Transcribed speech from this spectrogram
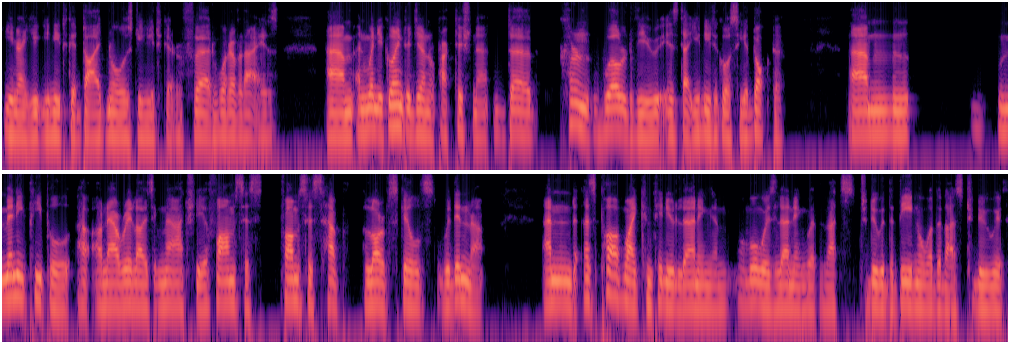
you know, you, you, need to get diagnosed, you need to get referred, whatever that is. Um, and when you're going to a general practitioner, the current worldview is that you need to go see a doctor. Um, many people are now realizing that actually a pharmacist pharmacists have a lot of skills within that. And as part of my continued learning, and I'm always learning whether that's to do with the deen or whether that's to do with,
